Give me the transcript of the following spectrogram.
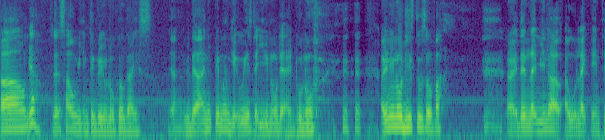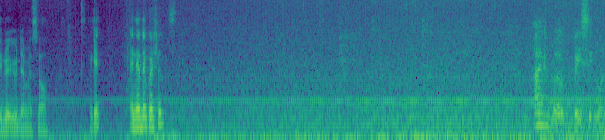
Um, yeah, that's how we integrate with local guys. Yeah, if there are any payment gateways that you know that I don't know, I only know these two so far. Alright, then let me know. I would like to integrate with them as well. Okay. Any other questions? I have a basic one.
